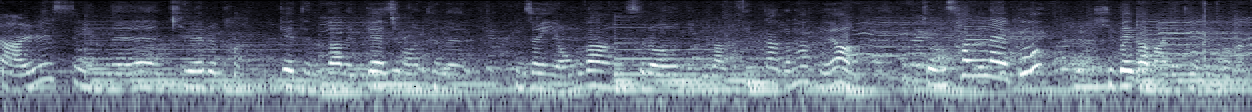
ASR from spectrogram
K-뷰티를 알릴 수 있는 기회를 갖게 된다는 게 저한테는 굉장히 영광스러운 일이라고 생각을 하고요. 좀 설레고 기대가 많이 되는 것 같아요.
